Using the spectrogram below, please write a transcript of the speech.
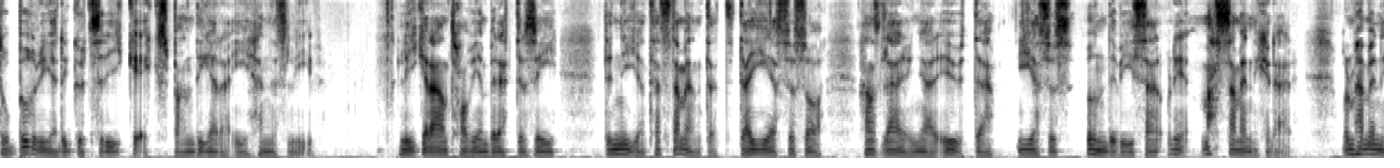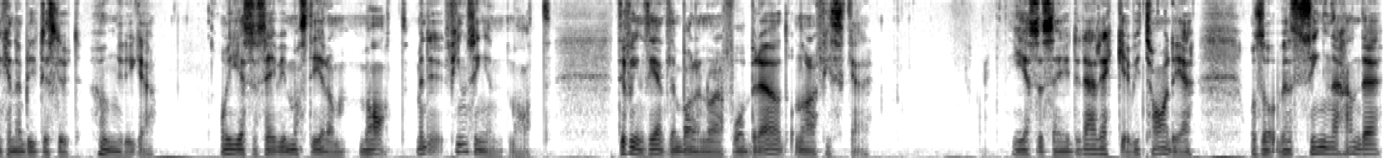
Då började Guds rike expandera i hennes liv. Likadant har vi en berättelse i det nya testamentet. Där Jesus och hans lärjungar är ute. Jesus undervisar och det är massa människor där. Och de här människorna blir till slut hungriga. Och Jesus säger vi måste ge dem mat. Men det finns ingen mat. Det finns egentligen bara några få bröd och några fiskar. Jesus säger det där räcker, vi tar det. Och så välsignar han det.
